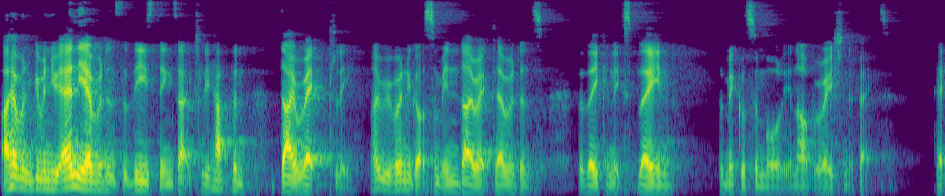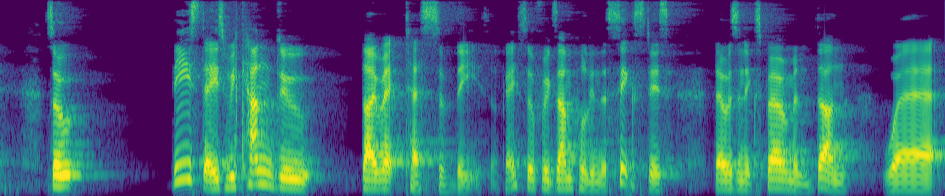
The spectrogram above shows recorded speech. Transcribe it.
I haven't given you any evidence that these things actually happen directly. Right? We've only got some indirect evidence that they can explain the Michelson-Morley aberration effect. Okay. So these days we can do direct tests of these. Okay. So for example, in the 60s, there was an experiment done where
